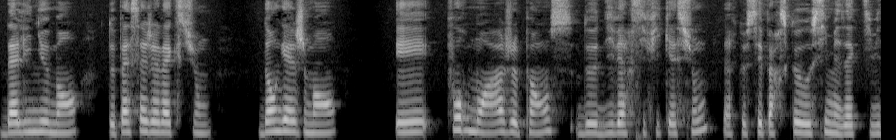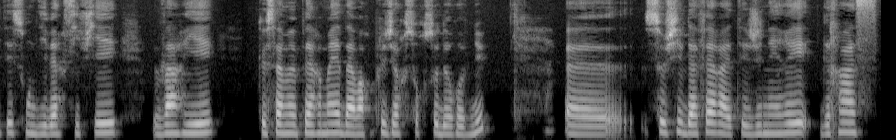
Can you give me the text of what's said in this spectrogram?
d'alignement, de passage à l'action, d'engagement et pour moi, je pense, de diversification. C'est-à-dire que c'est parce que aussi mes activités sont diversifiées, variées, que ça me permet d'avoir plusieurs sources de revenus. Euh, ce chiffre d'affaires a été généré grâce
